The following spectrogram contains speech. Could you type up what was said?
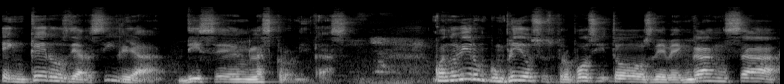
en queros de arcilla, dicen las crónicas. Cuando vieron cumplidos sus propósitos de venganza,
